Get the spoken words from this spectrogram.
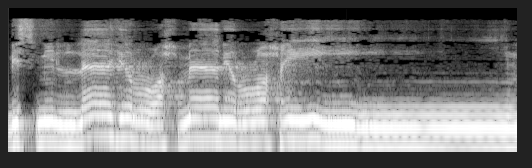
بسم اللہ الرحمن الرحیم۔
